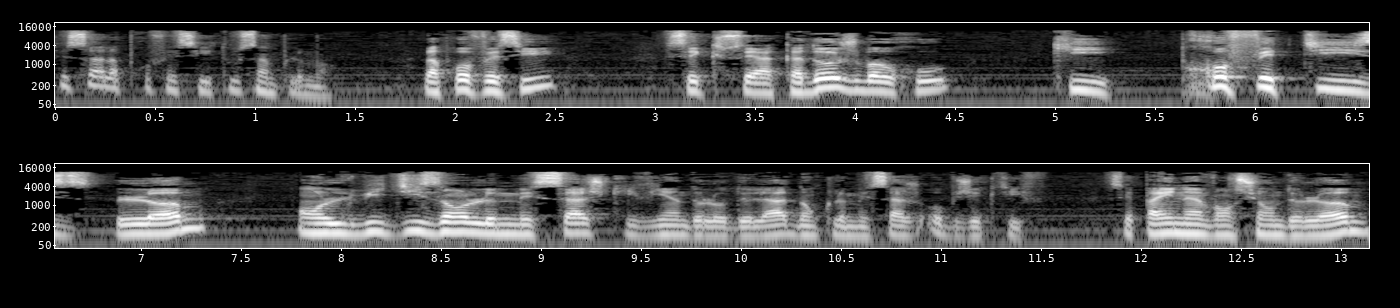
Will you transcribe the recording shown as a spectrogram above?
C'est ça la prophétie, tout simplement. La prophétie, c'est que c'est Akadosh Baruch qui prophétise l'homme en lui disant le message qui vient de l'au-delà, donc le message objectif. Ce n'est pas une invention de l'homme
